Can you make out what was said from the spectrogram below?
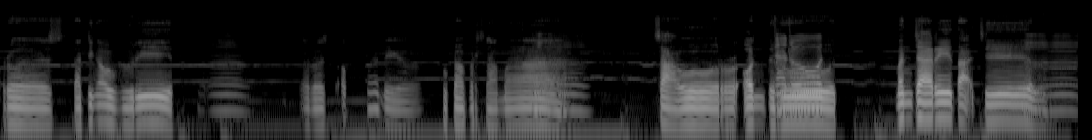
Terus tadi ngabuburit. Heeh. Terus apa nih ya? Buka bersama. Heeh. Sahur on the Garut. road. Mencari takjil. Mm.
